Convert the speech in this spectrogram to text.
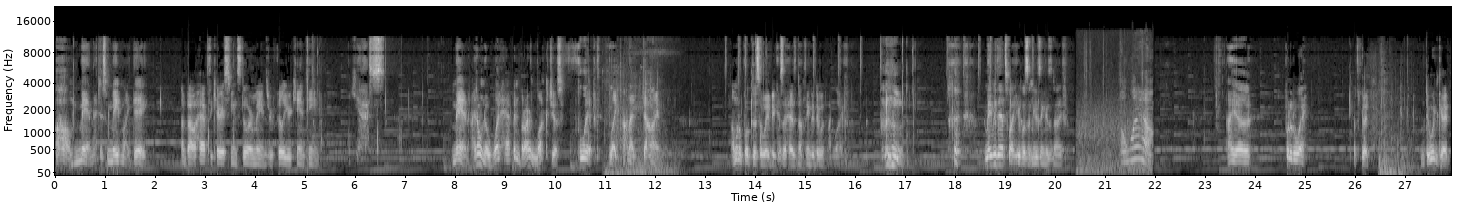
Oh man, that just made my day. About half the kerosene still remains. Refill your canteen. Yes. Man, I don't know what happened, but our luck just flipped like on a dime. I'm gonna put this away because it has nothing to do with my life. Maybe that's why he wasn't using his knife. Oh, wow. I, uh, put it away. That's good. I'm doing good.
